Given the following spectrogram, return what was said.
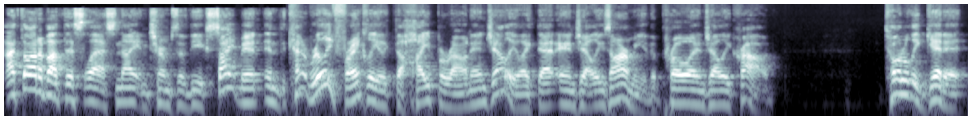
I thought about this last night in terms of the excitement and the kind of really, frankly, like the hype around Angeli, like that Angeli's army, the pro Angeli crowd. Totally get it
